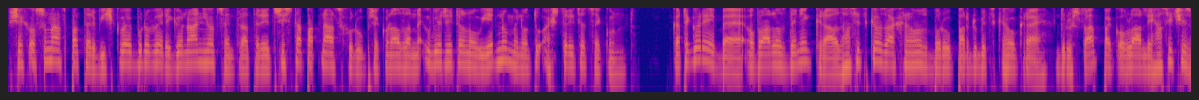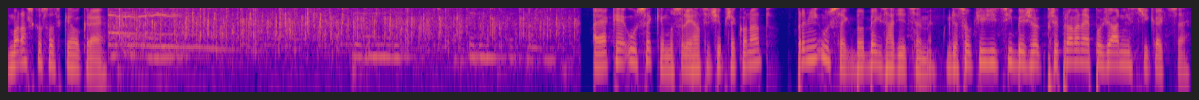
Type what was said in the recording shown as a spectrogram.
Všech 18 pater výškové budovy regionálního centra, tedy 315 chodů, překonal za neuvěřitelnou 1 minutu a 40 sekund. Kategorii B ovládl Zdeněk Král z Hasičského záchranného sboru Pardubického kraje. Družstva pak ovládli hasiči z Moravskoslezského kraje. A jaké úseky museli hasiči překonat? První úsek byl běh s hadicemi, kde soutěžící běžel k připravené požární stříkačce.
